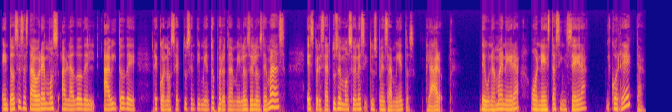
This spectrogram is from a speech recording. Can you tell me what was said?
Entonces, hasta ahora hemos hablado del hábito de reconocer tus sentimientos, pero también los de los demás, expresar tus emociones y tus pensamientos, claro, de una manera honesta, sincera y correcta.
